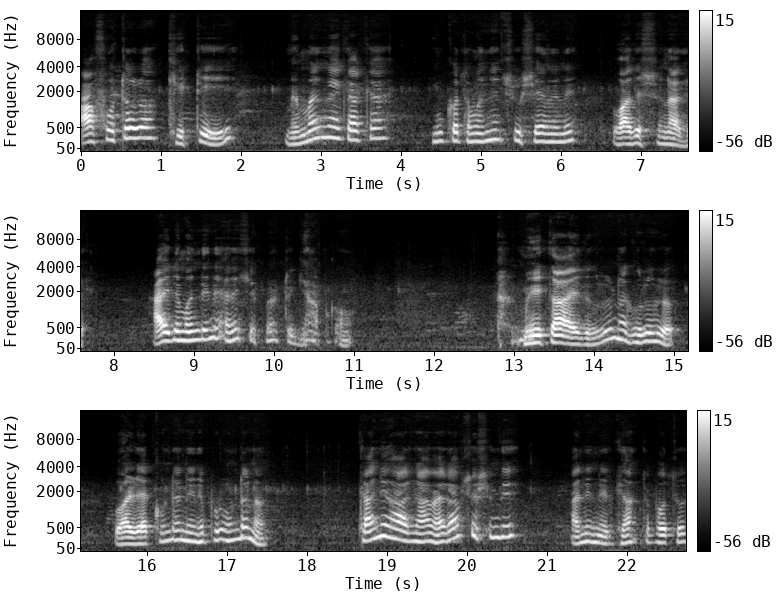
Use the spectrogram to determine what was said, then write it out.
ఆ ఫోటోలో కిట్టి మిమ్మల్నే కాక ఇంకొంతమందిని చూశానని వాదిస్తున్నారు. ఐదు మందిని అని చెప్పినట్టు జ్ఞాపకం. మిగతా ఐదుగురు నా గురువులు. వాళ్ళు లేకుండా నేను ఎప్పుడు ఉండను. కానీ వారు నా ఎలా చూసింది అని నిర్ఘాంతపోతూ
